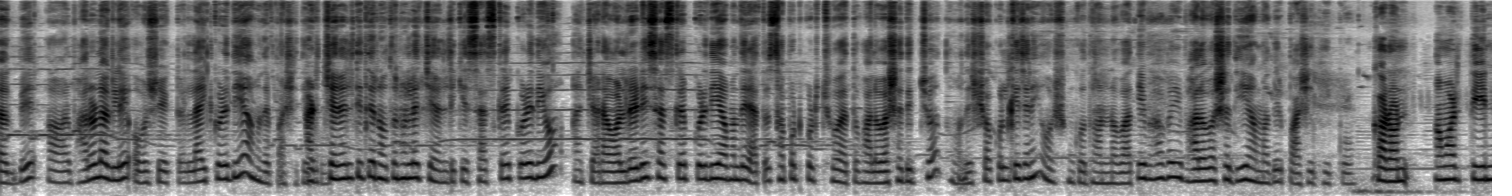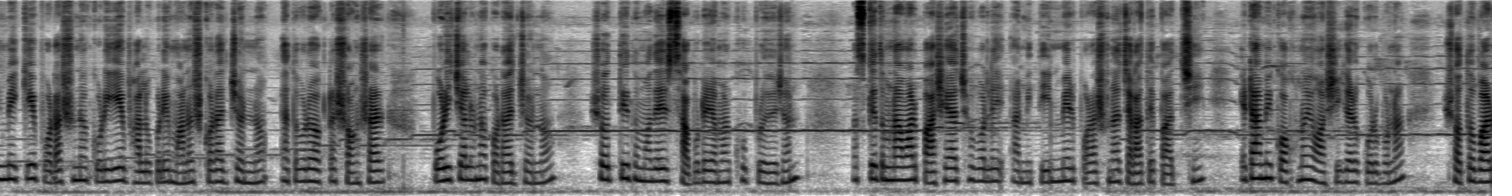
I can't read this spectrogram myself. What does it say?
লাগবে। আর ভালো লাগলে অবশ্যই একটা লাইক করে দিয়ে আমাদের পাশে। আর চ্যানেলটিতে নতুন হলে চ্যানেলটিকে সাবস্ক্রাইব করে দিও। আর যারা অলরেডি সাবস্ক্রাইব করে দিয়ে আমাদের এত সাপোর্ট করছ, এত ভালোবাসা দিচ্ছ, তোমাদের সকলকে জানাই অসংখ্য ধন্যবাদ। এভাবেই ভালোবাসা দিয়ে আমাদের পাশে থেকো। কারণ আমার তিন মেয়েকে পড়াশোনা করিয়ে ভালো করে মানুষ করার জন্য, এত বড় একটা সংসার পরিচালনা করার জন্য সত্যি তোমাদের সাপোর্টের আমার খুব প্রয়োজন। আজকে তোমরা আমার পাশে আছো বলে আমি তিন মেয়ের পড়াশোনা চালাতে পারছি এটা আমি কখনোই অস্বীকার করব না শতবার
